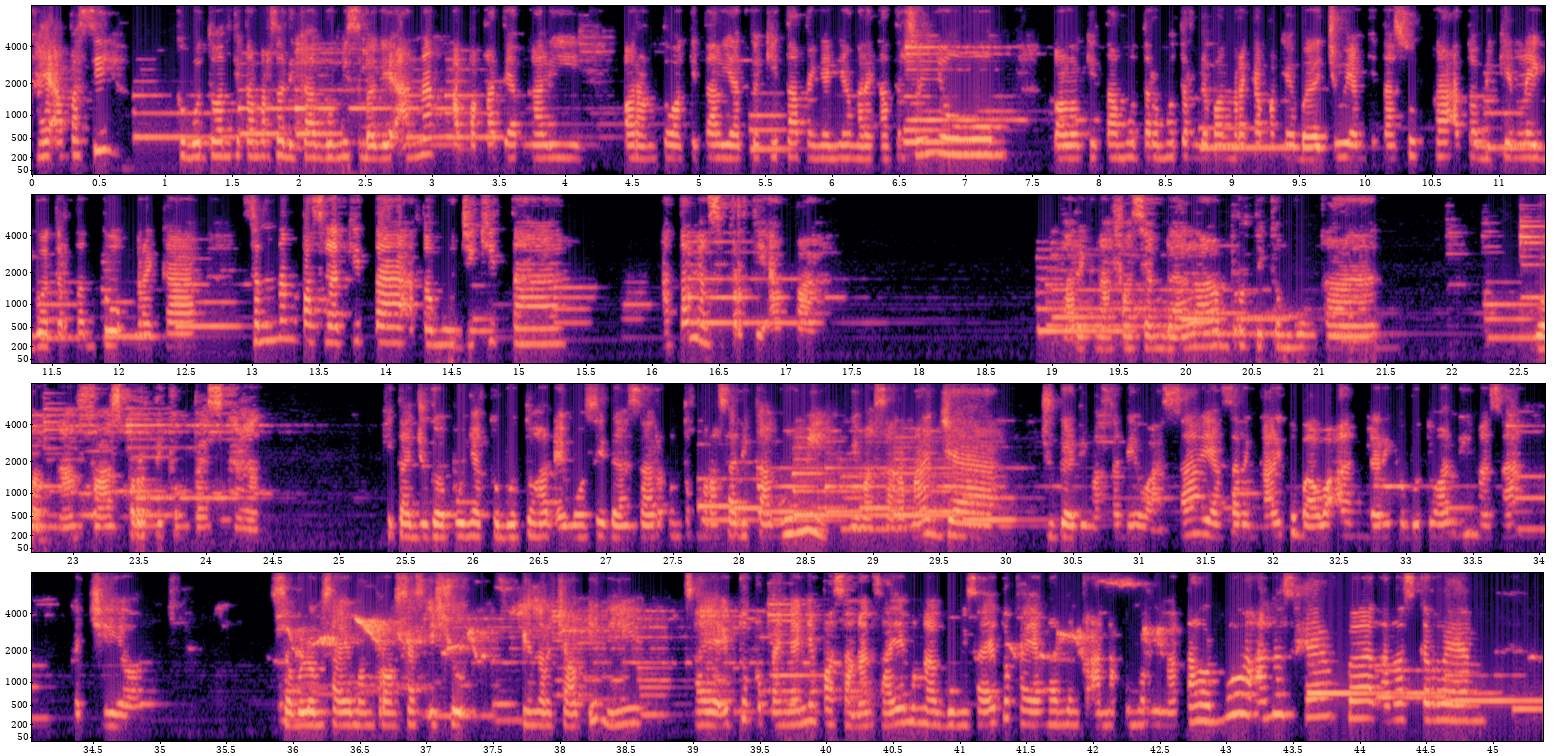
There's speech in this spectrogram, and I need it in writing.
Kayak apa sih kebutuhan kita merasa dikagumi sebagai anak, apakah tiap kali orang tua kita lihat ke kita pengennya mereka tersenyum, kalau kita muter-muter depan mereka pakai baju yang kita suka atau bikin Lego tertentu, mereka senang pas lihat kita atau muji kita, atau yang seperti apa? Tarik nafas yang dalam, perut dikembungkan. Buang nafas, perut dikempeskan. Kita juga punya kebutuhan emosi dasar untuk merasa dikagumi di masa remaja, juga di masa dewasa yang sering kali itu bawaan dari kebutuhan di masa kecil. Sebelum saya memproses isu inner child ini, saya itu kepengennya pasangan saya mengagumi saya tuh kayak ngomong ke anak umur lima tahun, wah Anas hebat, Anas keren.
